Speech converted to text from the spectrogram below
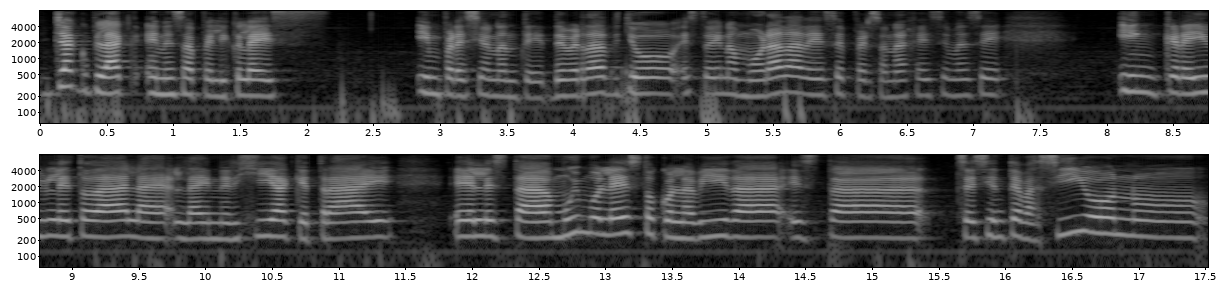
Jack Black en esa película es impresionante. De verdad, yo estoy enamorada de ese personaje. Se me hace increíble toda la, la energía que trae. Él está muy molesto con la vida, está se siente vacío, no,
